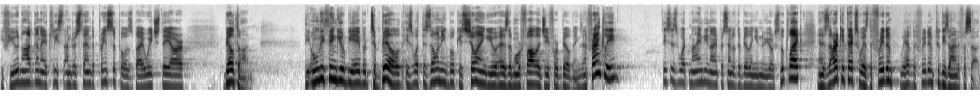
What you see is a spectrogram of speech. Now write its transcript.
if you're not going to at least understand the principles by which they are built on. The only thing you'll be able to build is what the zoning book is showing you as the morphology for buildings. And frankly, this is what 99% of the building in New York look like. And as architects, we have the freedom, we have the freedom to design the facade.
